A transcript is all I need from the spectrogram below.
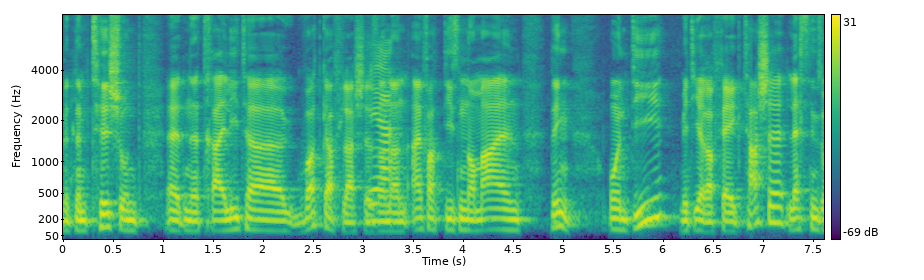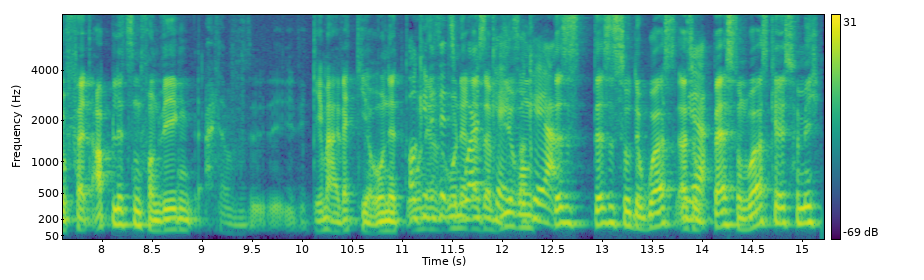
mit einem Tisch und äh, eine 3 Liter Wodkaflasche, Ja. sondern einfach diesen normalen Ding. Und die mit ihrer Fake-Tasche lässt ihn so fett abblitzen, von wegen, Alter, geh mal weg hier, ohne, Okay, ohne, ohne Reservierung. okay, das, ist, das ist so der Worst, also. Best und Worst Case für mich.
